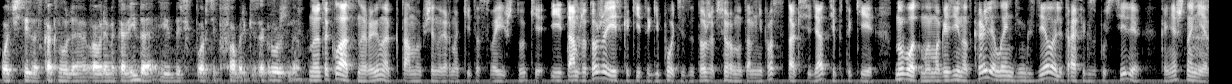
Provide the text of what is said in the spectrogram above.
очень сильно скакнули во время ковида и до сих пор типа фабрики загружены. Ну это классный рынок, там вообще, наверное, какие-то свои штуки. И там же тоже есть какие-то гипотезы, тоже все равно там не просто так сидят, типа такие, ну вот, мы магазин открыли, лендинг сделали, трафик запустили. Конечно, нет.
